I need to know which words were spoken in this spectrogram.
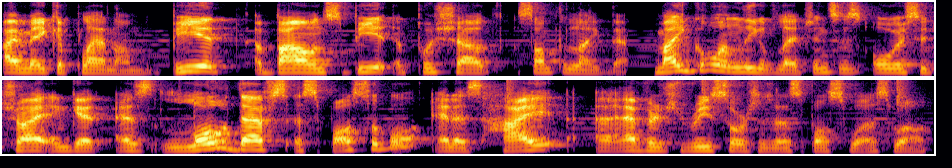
I make a plan on, be it a bounce, be it a push out, something like that. My goal in League of Legends is always to try and get as low deaths as possible and as high uh, average resources as possible as well.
